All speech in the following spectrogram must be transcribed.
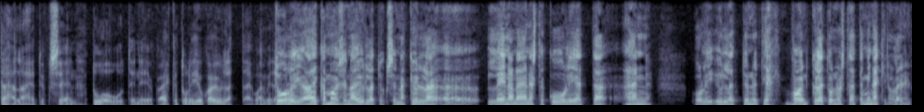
tähän lähetykseen tuo uutinen, joka ehkä tuli hiukan yllättäen vai mitä? Tuli paljon? aikamoisena yllätyksenä kyllä. Leenan äänestä kuuli, että hän oli yllättynyt ja voin kyllä tunnustaa, että minäkin olen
